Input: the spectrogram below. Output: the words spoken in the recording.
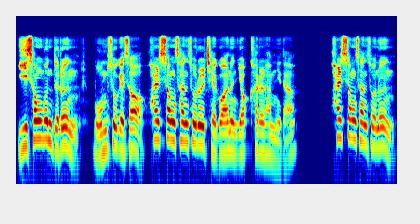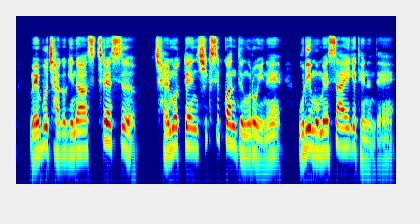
이 성분들은 몸속에서 활성산소를 제거하는 역할을 합니다. 활성산소는 외부 자극이나 스트레스, 잘못된 식습관 등으로 인해 우리 몸에 쌓이게 되는데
